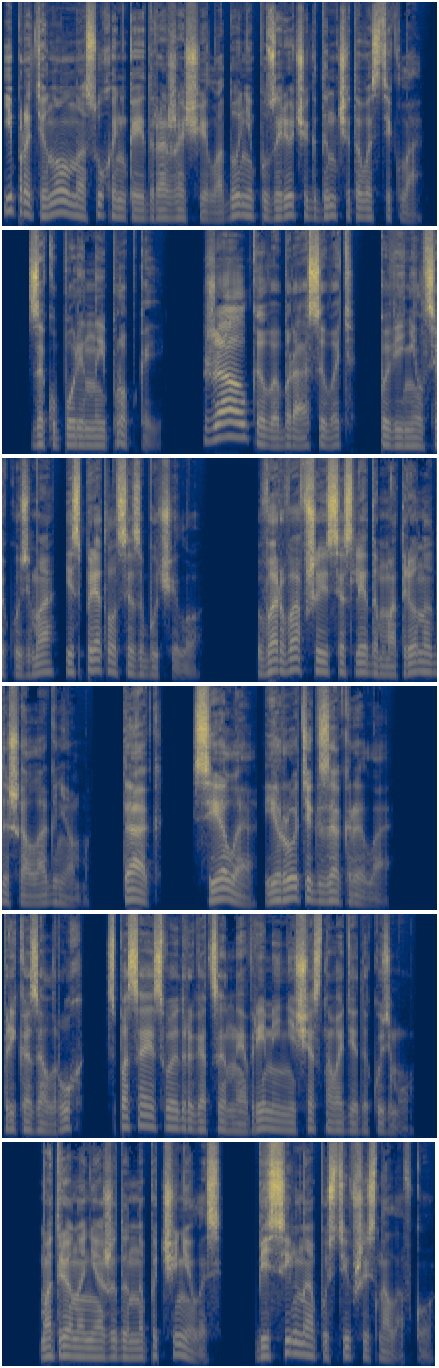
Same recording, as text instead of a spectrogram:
и протянул на сухонькой дрожащей ладони пузыречек дымчатого стекла, закупоренный пробкой. «Жалко выбрасывать», — повинился Кузьма и спрятался за бучило. Ворвавшаяся следом Матрёна дышала огнем. «Так, села и ротик закрыла», — приказал Рух, спасая свое драгоценное время несчастного деда Кузьму. Матрёна неожиданно подчинилась, бессильно опустившись на лавку.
